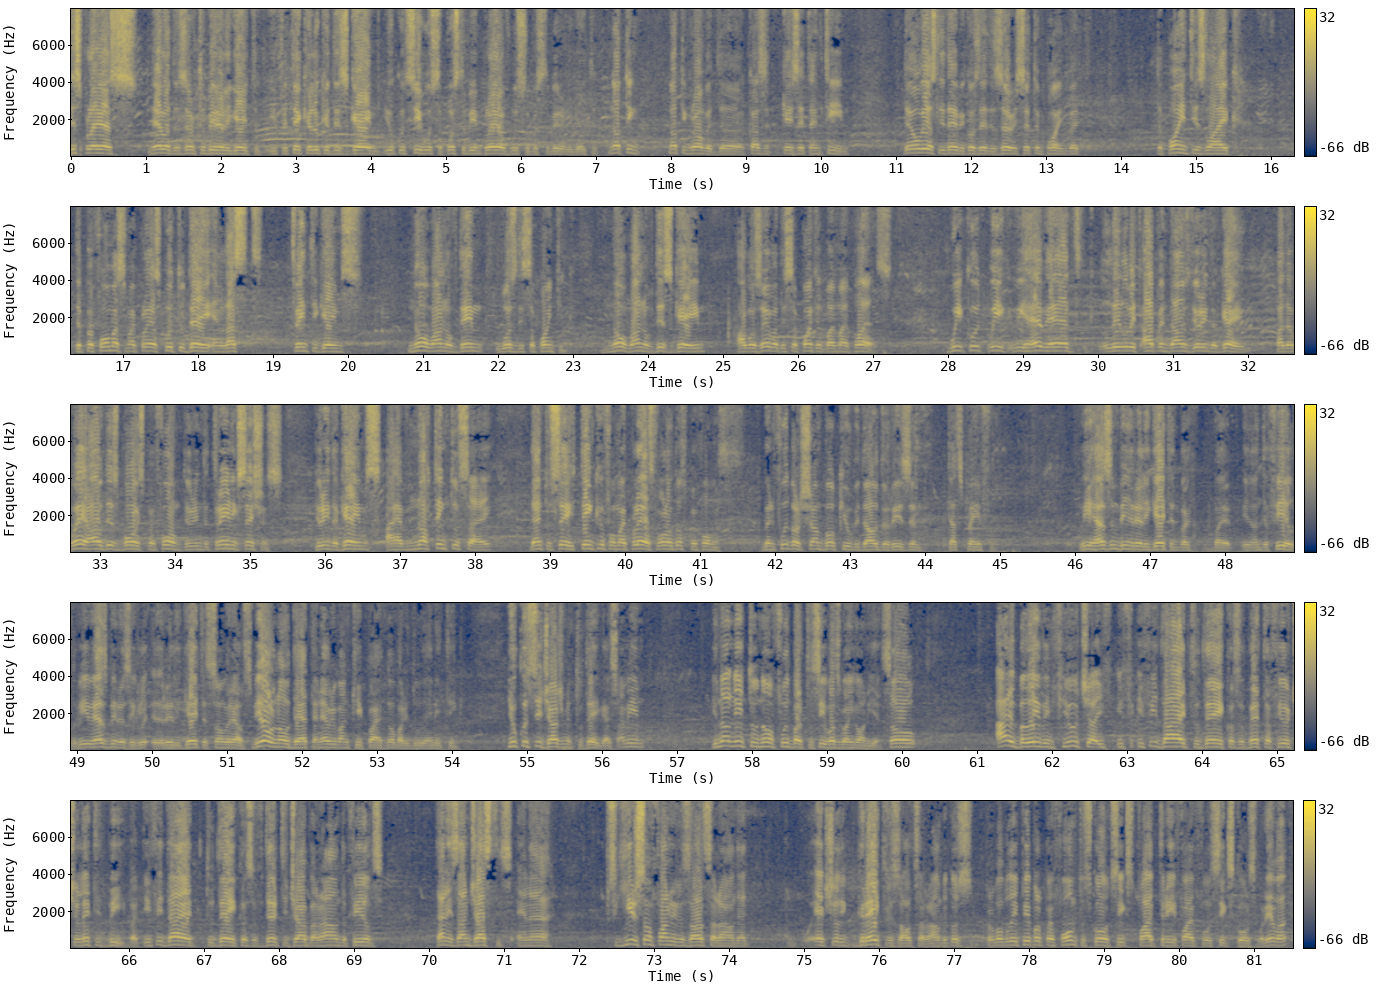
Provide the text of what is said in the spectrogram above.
these players never deserve to be relegated. If you take a look at this game, you could see who's supposed to be in playoff, who's supposed to be relegated. Nothing, nothing wrong with the KZN team. They're obviously there because they deserve a certain point, but the point is like the performance my players put today in last 20 games, no one of them was disappointing. No one of this game I was ever disappointed by my players we could we we have had a little bit up and downs during the game, but the way how these boys performed during the training sessions, during the games, I have nothing to say than to say thank you for my players for all of those performances. When football sjambok you without the reason, that's painful. We hasn't been relegated by by you know, on the field. We has been uh, relegated somewhere else. We all know that, and everyone keep quiet. Nobody do anything. You could see judgment today, guys. I mean, you don't need to know football to see what's going on here. So I believe in future. If if if he died today because of better future, let it be. But if he died today because of dirty job around the fields, then it's injustice. And uh, here's some funny results around that. Actually, great results around because probably people perform to score six, five, three, five, four, six scores, whatever.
